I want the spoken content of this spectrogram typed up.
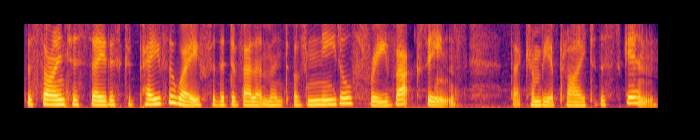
The scientists say this could pave the way for the development of needle free vaccines that can be applied to the skin.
